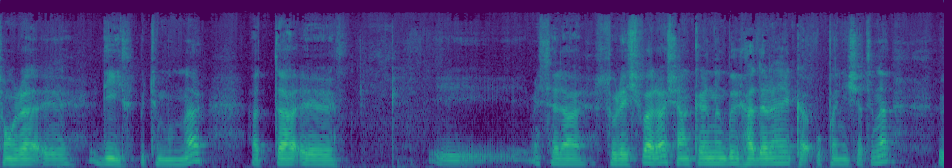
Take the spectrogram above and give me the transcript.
sonra e, değil bütün bunlar. Hatta e, e, mesela Sureshvara Şankara'nın Brihadaranyaka Upanishad'ına e,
